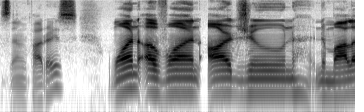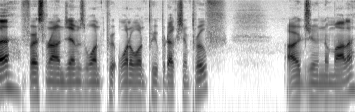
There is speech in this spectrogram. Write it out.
Snelling Padres. One of one Arjun Nimmala. First round gems, one of one pre production proof. Arjun Nimmala.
